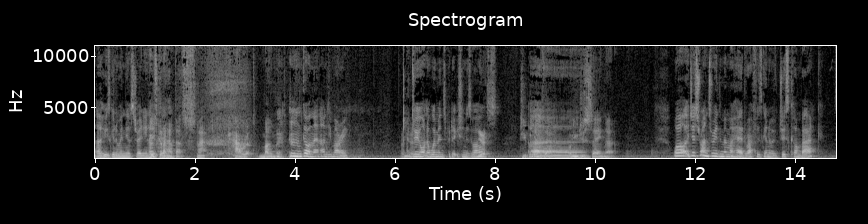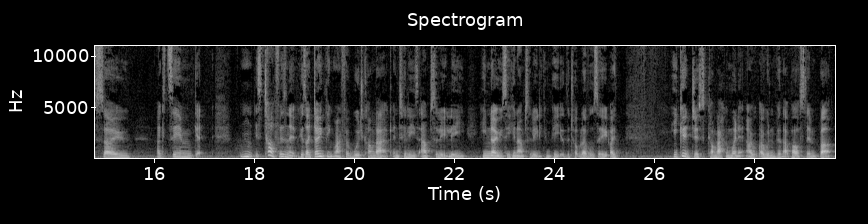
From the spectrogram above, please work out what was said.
Uh, who's going to win the Australian Open? Who's Open? going to have that snap carrot moment? Go on then, Andy Murray. Okay. Do you want a women's prediction as well? Yes. Do you believe that? Or are you just saying that? Well, I just ran through them in my head. Rafa's going to have just come back, so I could see him get. Mm, It's tough, isn't it? Because I don't think Rafa would come back until he's absolutely. He knows he can absolutely compete at the top level. So I, he could just come back and win it. I, I wouldn't put that past him. But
